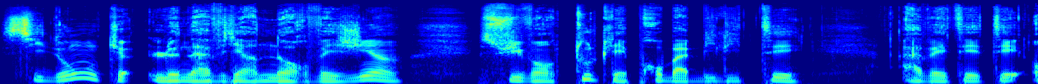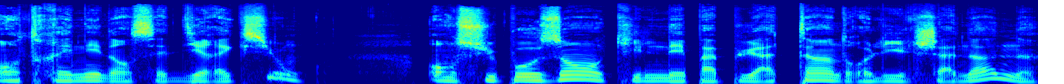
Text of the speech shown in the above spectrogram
Si donc le navire norvégien, suivant toutes les probabilités, avait été entraîné dans cette direction, en supposant qu'il n'ait pas pu atteindre l'île Shannon,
